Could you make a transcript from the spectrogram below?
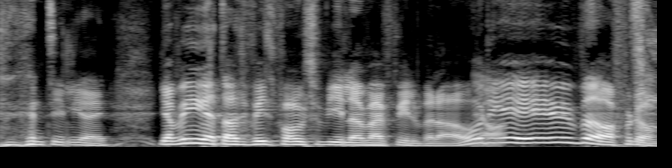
en till grej. Jag vet att det finns folk som gillar de här filmerna och Ja. det är bra för dem.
